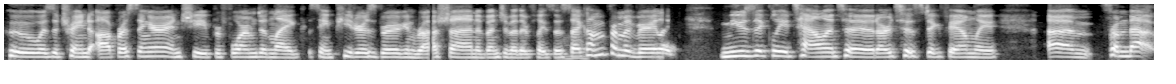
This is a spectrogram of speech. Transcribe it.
who was a trained opera singer and she performed in like St. Petersburg and Russia and a bunch of other places. So I uh-huh. come from a very like musically talented artistic family um, from that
